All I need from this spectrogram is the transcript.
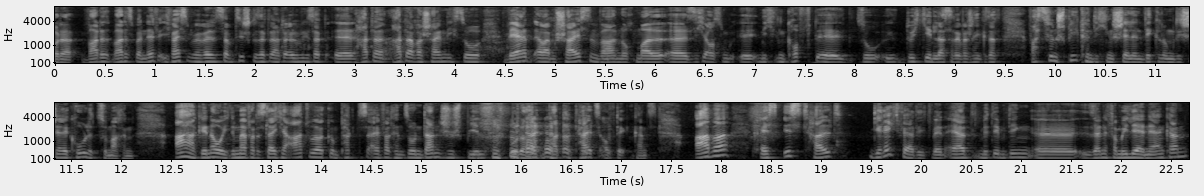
oder war das, war das bei Neffe? Ich weiß nicht mehr, wer das am Tisch gesagt hat. Hat er irgendwie gesagt, äh, hat, er, hat er wahrscheinlich so, während er beim Scheißen war, nochmal äh, sich aus dem, äh, nicht den Kopf äh, so durchgehen lassen, hat er wahrscheinlich gesagt, was für ein Spiel könnte ich denn schnell entwickeln, um die schnelle Kohle zu machen? Ah, genau, ich nehme einfach das gleiche Artwork und packe das einfach in so ein Dungeon-Spiel, wo du halt ein paar Details aufdecken kannst. Aber es ist halt gerechtfertigt, wenn er mit dem Ding äh, seine Familie ernähren kann.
